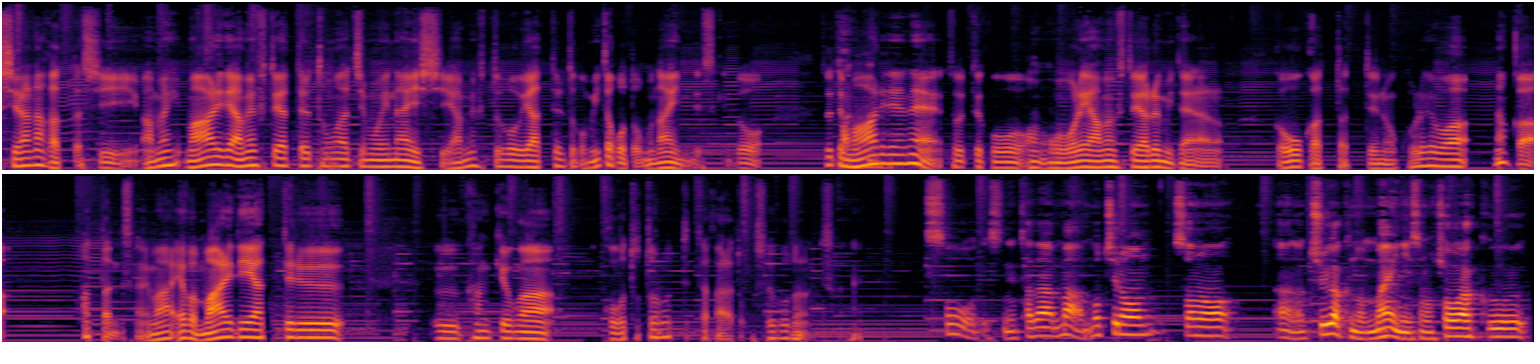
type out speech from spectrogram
知らなかったし、アメ周りでアメフトやってる友達もいないし、アメフトをやってるとこ見たこともないんですけど、そうやって周りでね、そうやってこう、あ俺アメフトやるみたいなのが多かったっていうのは、これはなんかあったんですかね、まあ、やっぱ周りでやってるう環境がこう整ってたからとかそういうことなんですかね。そうですね。ただ、まあ、もちろん、その、あの、中学の前に、その、小学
